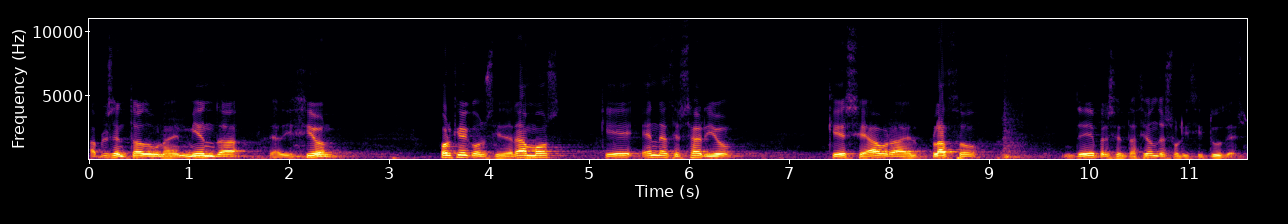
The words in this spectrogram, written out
ha presentado una enmienda de adición porque consideramos que es necesario que se abra el plazo de presentación de solicitudes.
